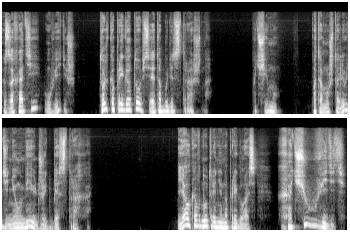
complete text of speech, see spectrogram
Захоти — увидишь. Только приготовься, это будет страшно. Почему? Потому что люди не умеют жить без страха. Ялка внутренне напряглась. «Хочу увидеть!»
